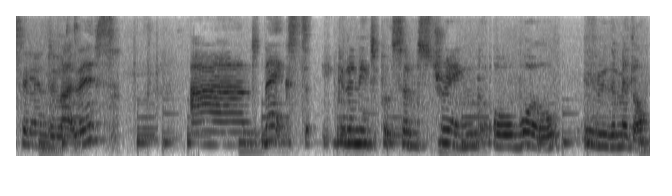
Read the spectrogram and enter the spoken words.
Cylinder like this. And next, you're going to need to put some string or wool through the middle.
